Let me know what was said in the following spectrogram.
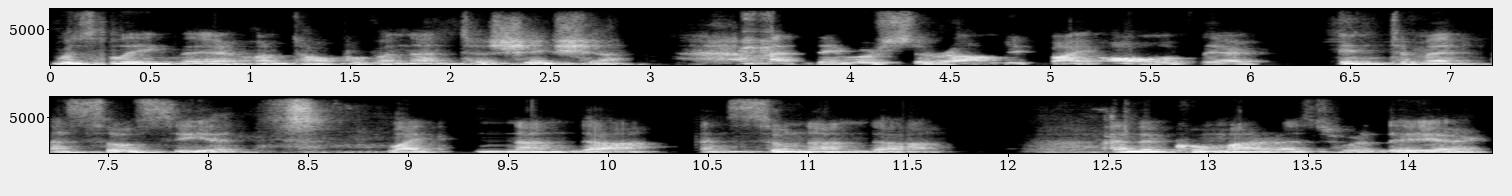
was laying there on top of Anantashesha. And they were surrounded by all of their intimate associates, like Nanda and Sunanda, and the Kumaras were there,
